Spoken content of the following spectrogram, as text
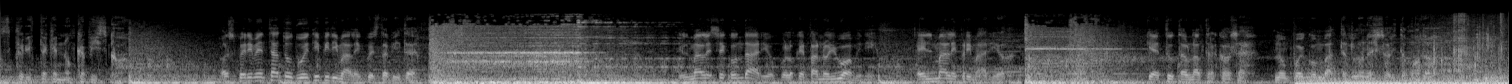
Scritte che non capisco. Ho sperimentato due tipi di male in questa vita. Il male secondario, quello che fanno gli uomini, e il male primario, che è tutta un'altra cosa. Non puoi combatterlo nel solito modo.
